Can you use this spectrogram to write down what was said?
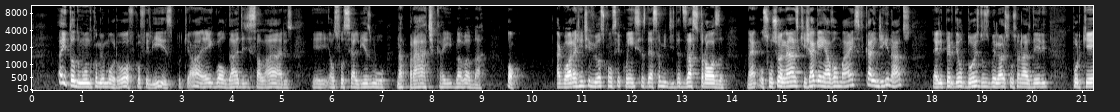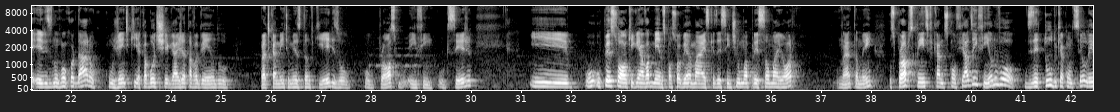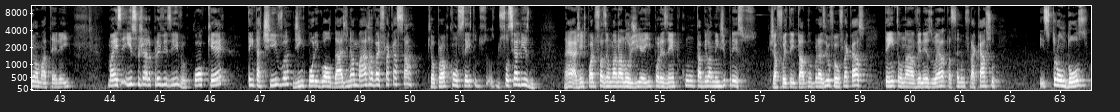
Aí todo mundo comemorou, ficou feliz, porque ah, é igualdade de salários, é o socialismo na prática e blá blá blá. Bom, agora a gente viu as consequências dessa medida desastrosa. Né? Os funcionários que já ganhavam mais ficaram indignados. Né? Ele perdeu dois dos melhores funcionários dele porque eles não concordaram com gente que acabou de chegar e já estava ganhando praticamente o mesmo tanto que eles, ou, ou próximo, enfim, o que seja. E o, o, pessoal que ganhava menos passou a ganhar mais, quer dizer, sentiu uma pressão maior né, também. Os próprios clientes ficaram desconfiados. Enfim, eu não vou dizer tudo o que aconteceu, leio a matéria aí. Mas isso já era previsível. Qualquer tentativa de impor igualdade na marra vai fracassar, que é o próprio conceito do, do socialismo. Né? A gente pode fazer uma analogia aí, por exemplo, com o tabelamento de preços, que já foi tentado no Brasil, foi um fracasso tentam na Venezuela, está sendo um fracasso estrondoso,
